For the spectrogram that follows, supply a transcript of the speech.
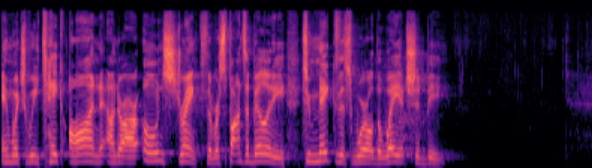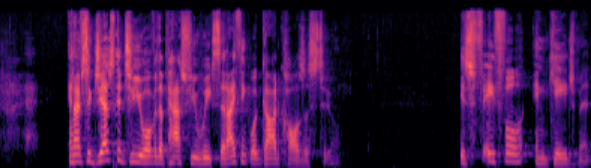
in which we take on, under our own strength, the responsibility to make this world the way it should be. And I've suggested to you over the past few weeks that I think what God calls us to is faithful engagement.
